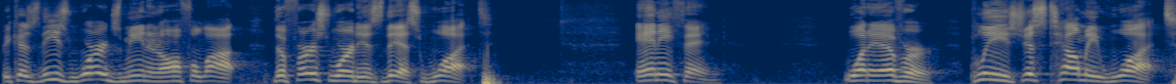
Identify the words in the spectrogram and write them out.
because these words mean an awful lot. The first word is this what? Anything, whatever. Please just tell me what.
